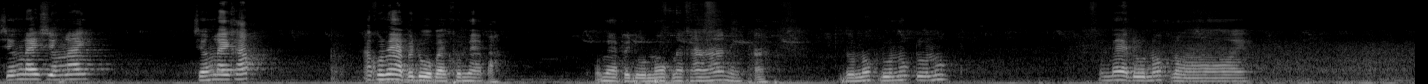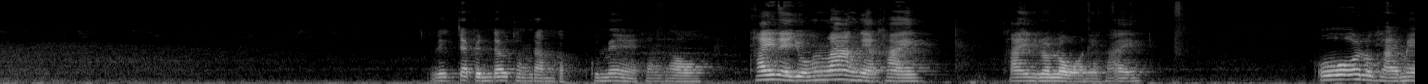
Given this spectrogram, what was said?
เสียงอะไร เสียงอะไร เสียงอะไรครับเอาคุณแม่ไปดูไปคุณแม่ปะ คุณแม่ไปดูนกนะคะนี่อะดูนกดูนกดูนกคุณแม่ดูนกหน่อยเล็กจะเป็นเด้าทองดำกับคุณแม่ทองเทาใครเนี่ยอยู่ข้างล่างเนี่ยใคร ใครหล่อๆเนี่ยใคร โอ้ลูกชายแม่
